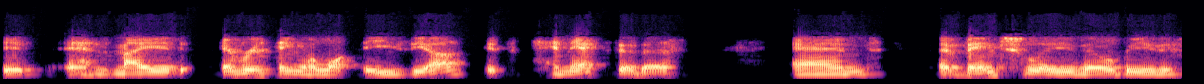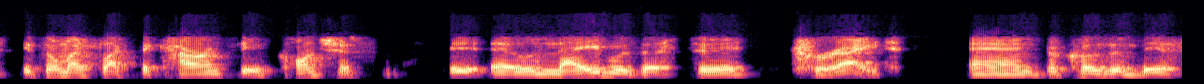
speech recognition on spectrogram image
It has made everything a lot easier. It's connected us and eventually there will be this, it's almost like the currency of consciousness. It, it enables us to create. And because of this,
